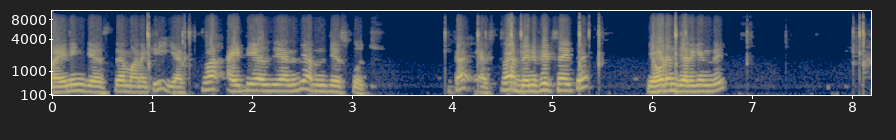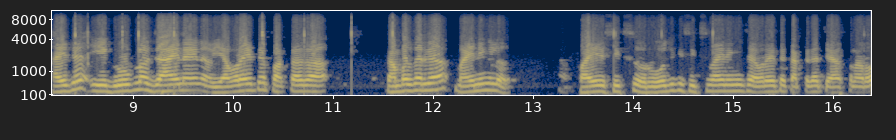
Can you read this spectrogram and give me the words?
మైనింగ్ చేస్తే మనకి ఎక్స్ట్రా ఐటీఎల్జీ అనేది అర్థం చేసుకోవచ్చు. ఇంకా ఎక్స్ట్రా బెనిఫిట్స్ అయితే ఇవ్వడం జరిగింది. అయితే ఈ గ్రూప్లో జాయిన్ అయిన ఎవరైతే పక్కగా కంపల్సరిగా మైనింగ్లో ఫైవ్ సిక్స్ రోజుకి సిక్స్ మైనింగ్స్ ఎవరైతే కరెక్ట్గా చేస్తున్నారో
